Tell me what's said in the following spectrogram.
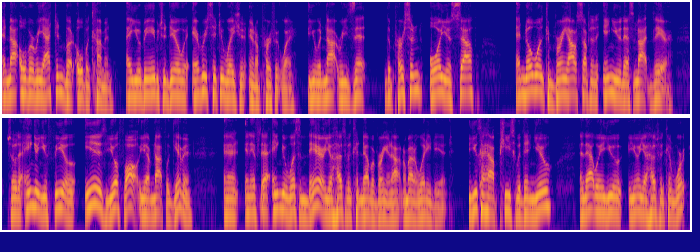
and not overreacting, but overcoming. And you'll be able to deal with every situation in a perfect way. You would not resent the person or yourself, and no one can bring out something in you that's not there. So the anger you feel is your fault. You have not forgiven. And, and if that anger wasn't there, your husband could never bring it out, no matter what he did. You can have peace within you, and that way you you and your husband can work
